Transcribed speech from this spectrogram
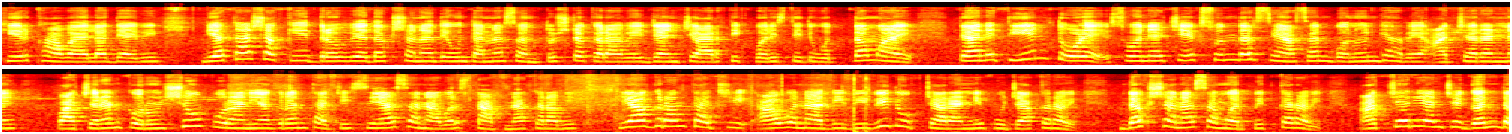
खीर खावायला द्यावी. यथाशक्ती द्रव्य दक्षिणा देऊन त्यांना संतुष्ट करावे. ज्यांची आर्थिक परिस्थिती उत्तम आहे त्याने तीन तोळे सोन्याचे एक सुंदर सिंहासन बनवून घ्यावे. आचरणे पाचरण करून शिवपुराण या ग्रंथाची सिंहासनावर स्थापना करावी. या ग्रंथाची आवनादी विविध उपचारांनी पूजा करावी दक्षिणा समर्पित करावी. आचार्यांचे गंध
